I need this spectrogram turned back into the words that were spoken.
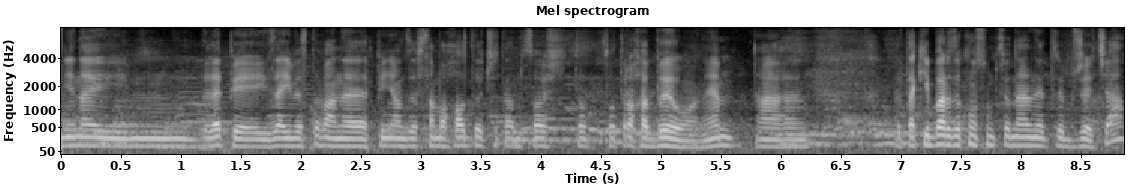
nie najlepiej zainwestowane pieniądze w samochody czy tam coś, to, to trochę było, nie? E, taki bardzo konsumpcjonalny tryb życia.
